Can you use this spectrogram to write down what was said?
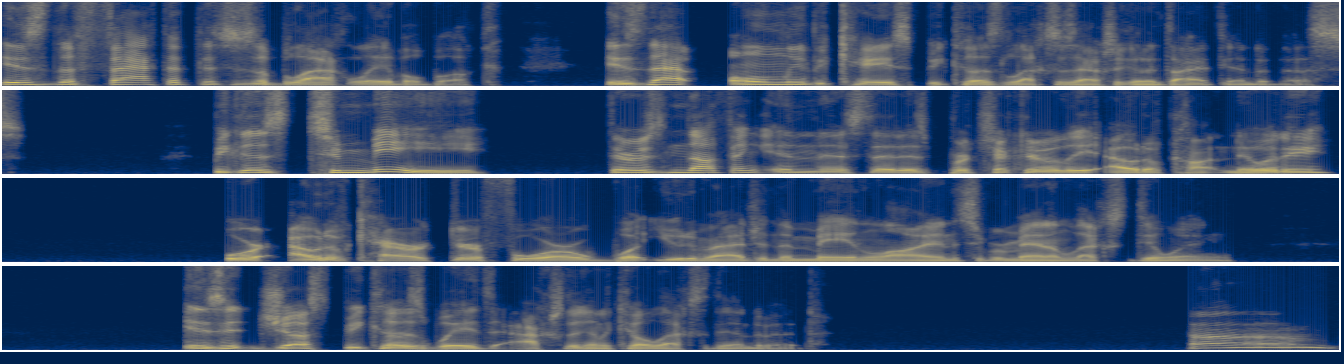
is the fact that this is a black label book is that only the case because Lex is actually going to die at the end of this? Because to me, there is nothing in this that is particularly out of continuity or out of character for what you'd imagine the mainline Superman and Lex doing. Is it just because Waid's actually going to kill Lex at the end of it? Um,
